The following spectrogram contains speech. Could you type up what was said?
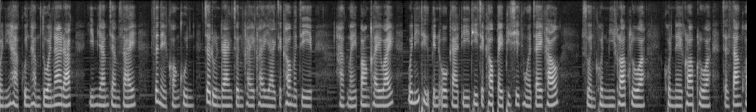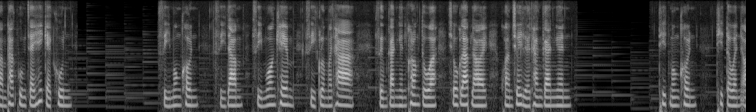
วันนี้หากคุณทำตัวน่ารัก ยิ้มย้มแจ่มใส เสน่ห์ของคุณจะรุนแรงจนใครๆอยากจะเข้ามาจีบ หากไหมปองใครไว้ วันนี้ถือเป็นโอกาสดีที่จะเข้าไปพิชิตหัวใจเขา ส่วนคนมีครอบครัว คนในครอบครัวจะสร้างความภาคภูมิใจให้แก่คุณ สีมงคล สีดำ สีม่วงเข้ม สีกรมท่าเสริมการเงินคล่องตัว โชคลาภลอย ความช่วยเหลือทางการเงิน ทิศมงคล ทิศตะวันอ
